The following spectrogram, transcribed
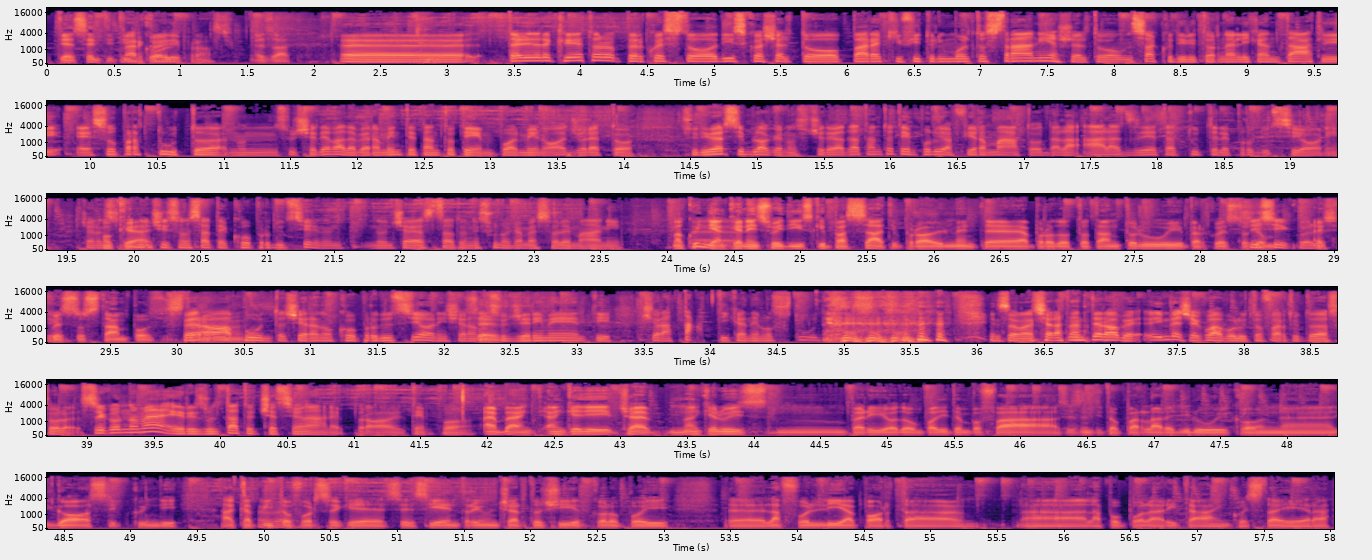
ti, sentiti Mercoledì prossimo. Esatto. Eh, Tyler the Creator per questo disco ha scelto parecchi featuring molto strani, ha scelto un sacco di ritornelli cantati e soprattutto non succedeva da veramente tanto tempo, almeno oggi ho letto su diversi blog che non succedeva da tanto tempo, lui ha firmato dalla A alla Z tutte le produzioni, cioè non, Ok. non ci sono state coproduzioni, non, non c'è stato nessuno che ha messo le mani. Ma quindi Eh. anche nei suoi dischi passati probabilmente ha prodotto tanto lui, per questo Sì, che sì, è sì. questo stampo strano. Però appunto c'erano coproduzioni, c'erano Sì. suggerimenti, c'era tattica nello studio. Insomma, c'era tante robe. Invece qua ha voluto fare tutto da solo. Secondo me il risultato è eccezionale, però il tempo... Eh beh, anche- di- cioè, anche lui s- un periodo, un po' di tempo fa, si è sentito parlare di lui con eh, il gossip, quindi ha capito vero. forse che se si entra in un certo circolo poi eh, la follia porta alla popolarità in questa era.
